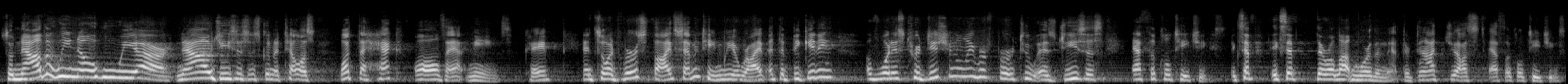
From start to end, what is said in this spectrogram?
So now that we know who we are, now Jesus is going to tell us what the heck all that means, okay? And so at verse 517, we arrive at the beginning of what is traditionally referred to as Jesus' ethical teachings. Except, except they're a lot more than that. They're not just ethical teachings.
